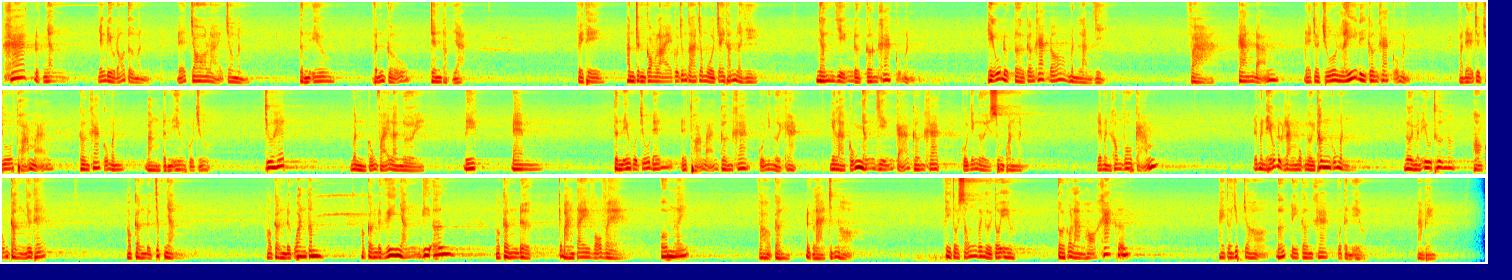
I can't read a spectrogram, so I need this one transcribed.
Khát được nhận Những điều đó từ mình Để cho lại cho mình Tình yêu Vĩnh cửu Trên thập giá. Vậy thì Hành trình còn lại của chúng ta Trong mùa chay thánh là gì? Nhận diện được cơn khát của mình Hiểu được từ cơn khát đó Mình làm gì và can đảm để cho Chúa lấy đi cơn khát của mình và để cho Chúa thỏa mãn cơn khát của mình bằng tình yêu của Chúa. Chưa hết, mình cũng phải là người biết đem tình yêu của Chúa đến để thỏa mãn cơn khát của những người khác. Nghĩa là cũng nhận diện cả cơn khát của những người xung quanh mình. Để mình không vô cảm. Để mình hiểu được rằng một người thân của mình, người mình yêu thương nó họ cũng cần như thế. Họ cần được chấp nhận. Họ cần được quan tâm. Họ cần được ghi nhận, ghi ơn. Họ cần được cái bàn tay vỗ về, ôm lấy. Và họ cần được là chính họ. Khi tôi sống với người tôi yêu, tôi có làm họ khác hơn? Hay tôi giúp cho họ bớt đi cơn khát của tình yêu? Amen.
